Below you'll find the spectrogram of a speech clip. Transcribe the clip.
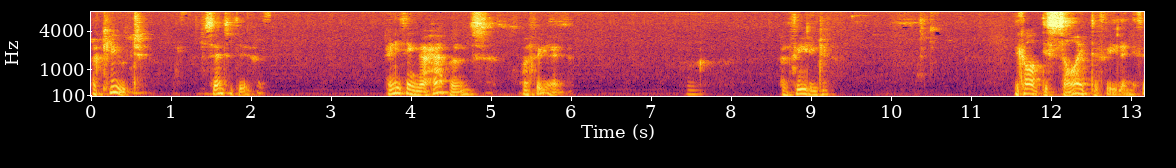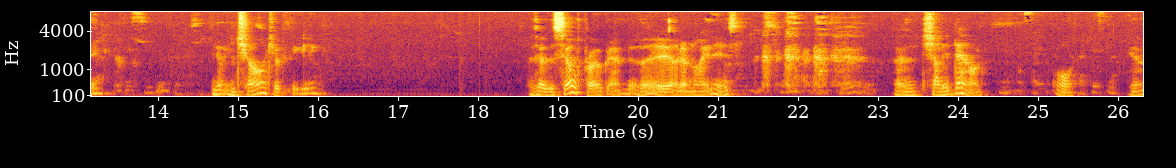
acute sensitive. Anything that happens, I feel it. I'm feeling it. You can't decide to feel anything. You're not in charge of feeling. So the self program, hey, I don't like this, and shut it down. Or, yeah.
